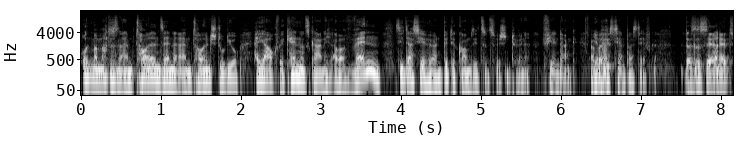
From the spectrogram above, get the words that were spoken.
und man macht es in einem tollen Sender, in einem tollen Studio. Herr Jauch, wir kennen uns gar nicht, aber wenn Sie das hier hören, bitte kommen Sie zu Zwischentöne. Vielen Dank. Aber Ihr Bastian Pastewka. Das ist sehr nett.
